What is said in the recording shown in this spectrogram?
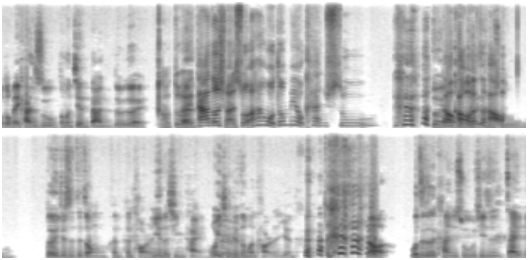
我都没看书，这么简单，对不对？哦，对，大家都喜欢说啊，我都没有看书，对啊，然后考我都没看很好。书，对，就是这种很很讨人厌的心态，我以前就这么讨人厌。然后不只是看书，其实在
